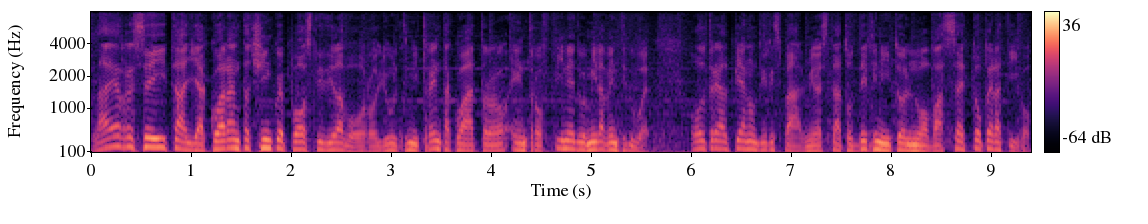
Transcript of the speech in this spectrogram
La RSI taglia 45 posti di lavoro, gli ultimi 34 entro fine 2022. Oltre al piano di risparmio è stato definito il nuovo assetto operativo.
